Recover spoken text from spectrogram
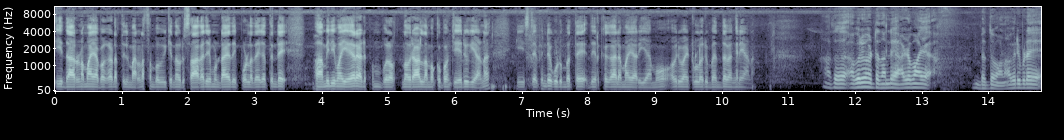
ഈ ദാരുണമായ അപകടത്തിൽ മരണം സംഭവിക്കുന്ന ഒരു സാഹചര്യം ഉണ്ടായത് ഇപ്പോൾ അദ്ദേഹത്തിന്റെ ഫാമിലിയുമായി ഏറെ അടുപ്പം പുലർത്തുന്ന ഒരാൾ നമുക്കൊപ്പം ചേരുകയാണ്. ഈ സ്റ്റെഫിന്റെ കുടുംബത്തെ ദീർഘകാലമായി അറിയാമോ? അവരുമായിട്ടുള്ള ഒരു ബന്ധം എങ്ങനെയാണ്? അത് അവരുമായിട്ട് നല്ല ആഴമായ ബന്ധമാണ്. അവരിവിടെ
